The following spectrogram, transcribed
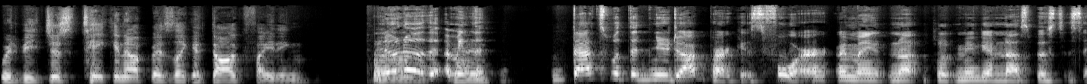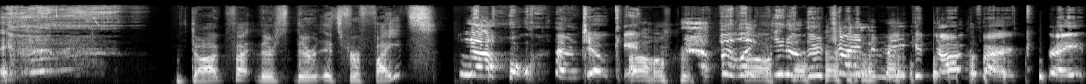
would be just taken up as like a dog fighting. No, um, no. th- I mean, and- th- that's what the new dog park is for. Am I not? Maybe I'm not supposed to say. dog fight. There's there. It's for fights. no, I'm joking. Oh, but like you know, they're trying to make a dog park, right?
